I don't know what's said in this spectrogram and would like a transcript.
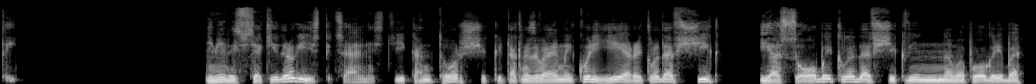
«ты». Имелись всякие другие специальности, и конторщик, и так называемый курьер, и кладовщик, и особый кладовщик винного погреба,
